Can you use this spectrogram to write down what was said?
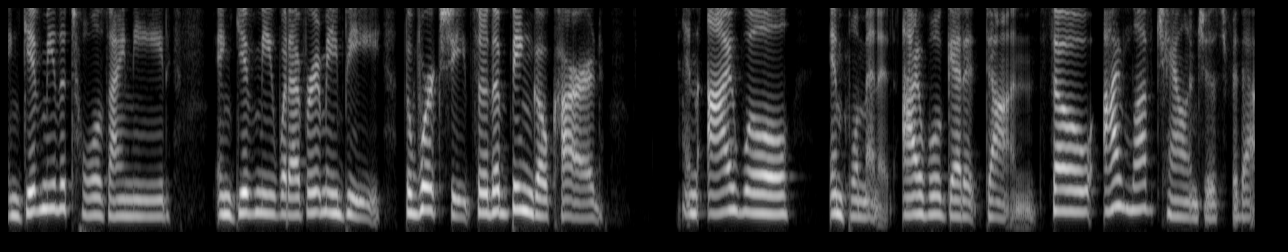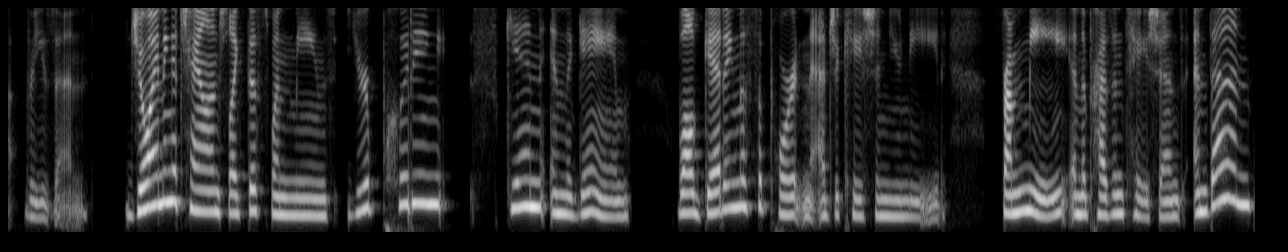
and give me the tools I need and give me whatever it may be the worksheets or the bingo card and I will implement it. I will get it done. So I love challenges for that reason. Joining a challenge like this one means you're putting skin in the game while getting the support and education you need from me in the presentations. And then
